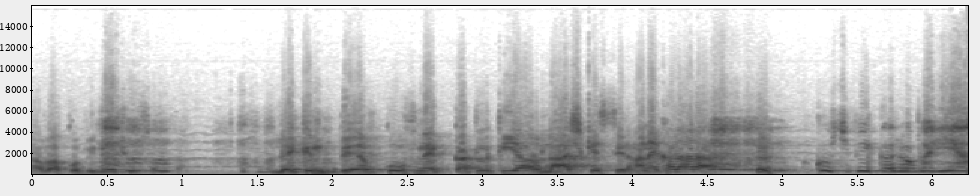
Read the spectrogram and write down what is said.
हवा को भी नहीं छू सकता। लेकिन बेवकूफ़ ने कत्ल किया और लाश के सिरहाने खड़ा रहा। कुछ भी करो भैया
